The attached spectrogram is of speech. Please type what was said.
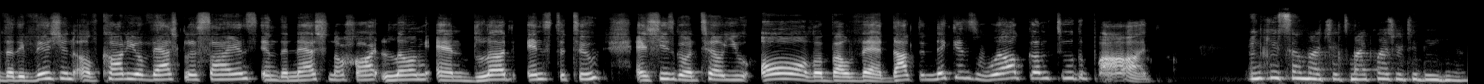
the Division of Cardiovascular Science in the National Heart, Lung, and Blood Institute. And she's going to tell you all about that. Dr. Nickens, welcome to the pod. Thank you so much. It's my pleasure to be here.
